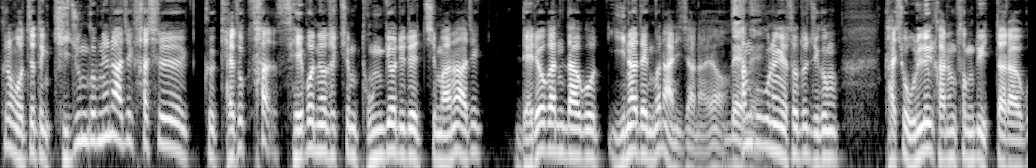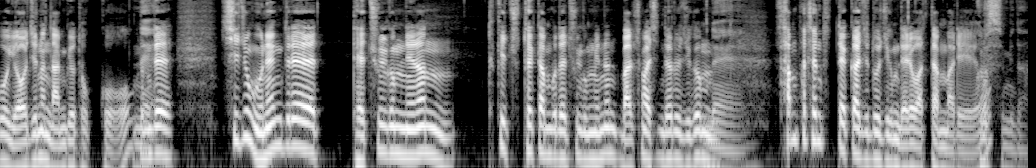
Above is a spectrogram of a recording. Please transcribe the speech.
그럼 어쨌든 기준금리는 아직 사실 그 계속 세 번 연속 지금 동결이 됐지만 아직 내려간다고 인하된 건 아니잖아요. 네네. 한국은행에서도 지금 다시 올릴 가능성도 있다라고 여지는 남겨뒀고. 그런데 네. 시중 은행들의 대출 금리는 특히 주택담보대출 금리는 말씀하신 대로 지금 네. 3%대까지도 지금 내려왔단 말이에요. 그렇습니다.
